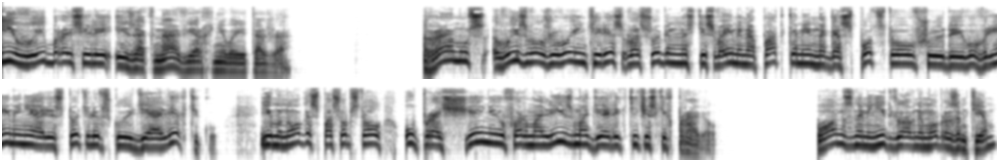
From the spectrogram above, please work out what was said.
и выбросили из окна верхнего этажа. Рамус вызвал живой интерес в особенности своими нападками на господствовавшую до его времени аристотелевскую диалектику и много способствовал упрощению формализма диалектических правил. Он знаменит главным образом тем,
